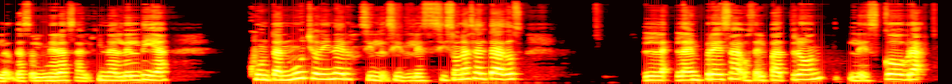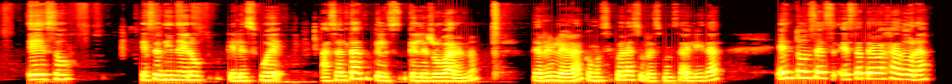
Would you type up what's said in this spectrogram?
gasolineras al final del día juntan mucho dinero. Si, si, les, si son asaltados, la, la, empresa, o sea, el patrón les cobra eso, ese dinero que les fue asaltado, que les, que les robaron, ¿no? Terrible, ¿verdad? Como si fuera su responsabilidad. Entonces, esta trabajadora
